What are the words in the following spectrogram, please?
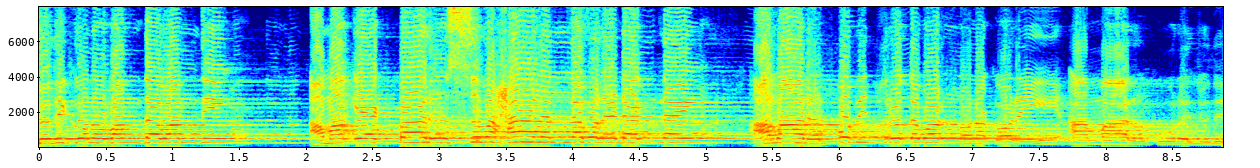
যদি কোনো বান্দা বান্দি আমাকে একবার সুবহান আল্লাহ বলে ডাক নাই, আমার পবিত্রতা বর্ণনা করে, আমার উপরে যদি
